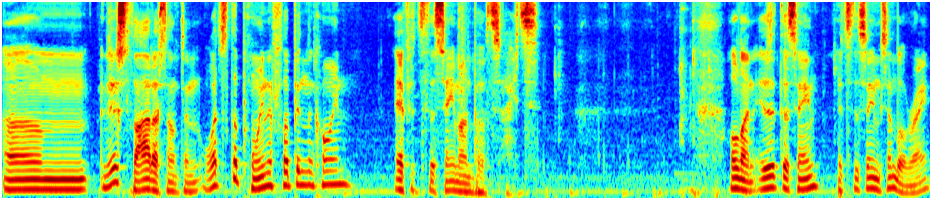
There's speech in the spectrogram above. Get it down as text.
Um, I just thought of something. What's the point of flipping the coin if it's the same on both sides? Hold on, is it the same? It's the same symbol, right?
